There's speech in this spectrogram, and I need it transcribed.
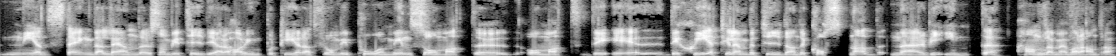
nedstängda länder som vi tidigare har importerat från. Vi påminns om att, eh, om att det, är, det sker till en betydande kostnad när vi inte handlar med varandra.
